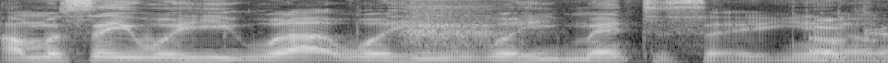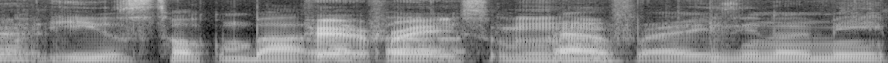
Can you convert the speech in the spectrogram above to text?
I'm gonna say what he what I, what he what he meant to say. You know, Okay. he was talking about like, uh, Paraphrase. Mhm. paraphrase. You know what I mean?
